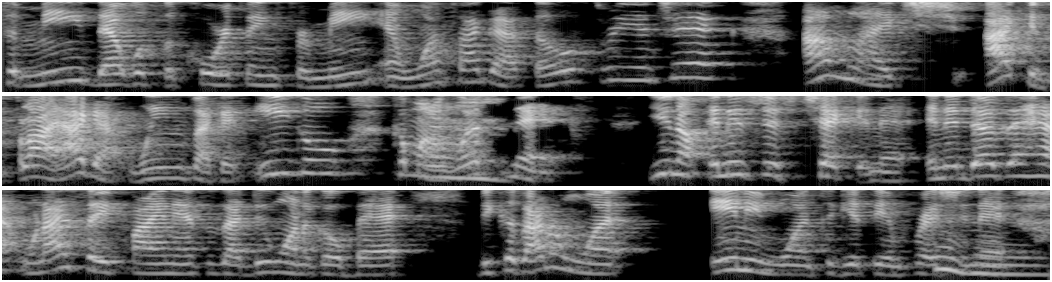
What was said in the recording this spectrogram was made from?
to me, that was the core thing for me. And once I got those three in check, I'm like, I can fly. I got wings like an eagle. Come on, mm-hmm. what's next? you know, and it's just checking that. And it doesn't have, when I say finances, I do want to go back because I don't want anyone to get the impression mm-hmm. that,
